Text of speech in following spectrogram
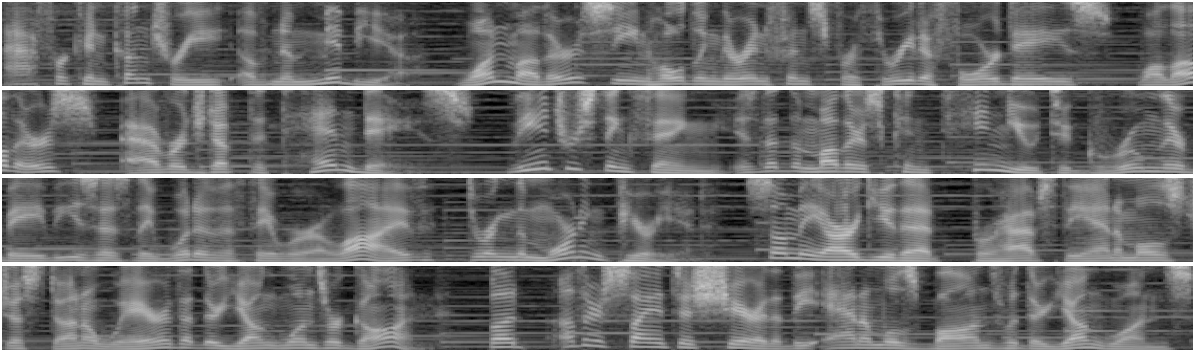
African country of Namibia. One mother seen holding their infants for 3 to 4 days, while others averaged up to 10 days. The interesting thing is that the mothers continue to groom their babies as they would have if they were alive during the mourning period. Some may argue that perhaps the animals just unaware that their young ones are gone. But other scientists share that the animals' bonds with their young ones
